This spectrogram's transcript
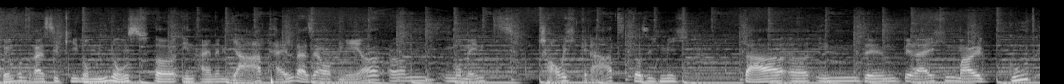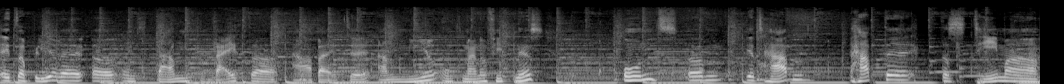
35 Kilo minus äh, in einem Jahr, teilweise auch mehr. Ähm, Im Moment schaue ich gerade, dass ich mich da äh, in den Bereichen mal gut etabliere äh, und dann weiter arbeite an mir und meiner Fitness. Und ähm, jetzt haben, hatte das Thema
